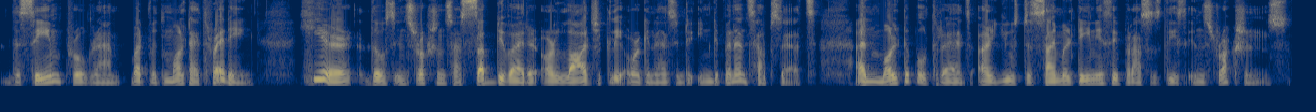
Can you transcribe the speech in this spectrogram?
the same program but with multi-threading. Here, those instructions are subdivided or logically organized into independent subsets and multiple threads are used to simultaneously process these instructions.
